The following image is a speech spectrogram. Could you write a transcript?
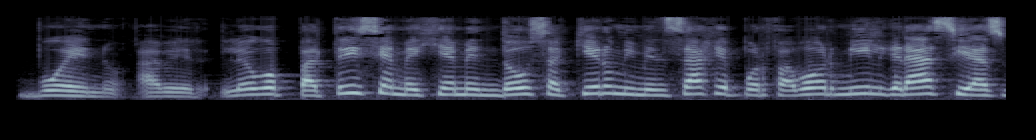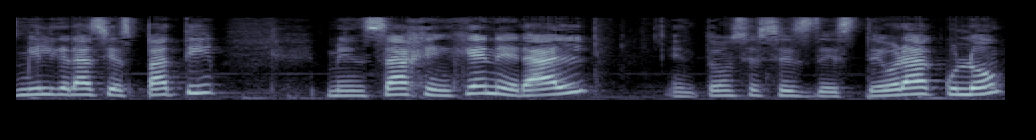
Bueno, a ver, luego Patricia Mejía Mendoza, quiero mi mensaje, por favor, mil gracias, mil gracias, Patti. Mensaje en general, entonces es de este oráculo.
